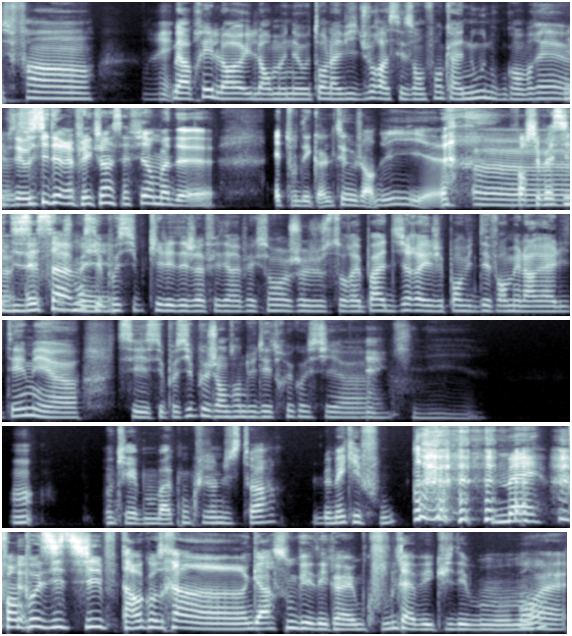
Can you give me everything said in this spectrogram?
Enfin. Ouais. Mais après, il leur, il leur menait autant la vie dure à ses enfants qu'à nous. Donc en vrai. Il euh, faisait si- aussi des réflexions à sa fille en mode euh, Et ton décolleté aujourd'hui euh, Euh, Enfin, je sais pas s'il disait ça, mais- c'est possible qu'il ait déjà fait des réflexions. Je, je saurais pas dire et j'ai pas envie de déformer la réalité, mais euh, c'est possible que j'ai entendu des trucs aussi. euh. Ouais, qui- Mm. Ok, bon, bah, conclusion de l'histoire. Le mec est fou. Mais, point positif, t'as rencontré un garçon qui était quand même cool, t'as vécu des bons moments. Ouais.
